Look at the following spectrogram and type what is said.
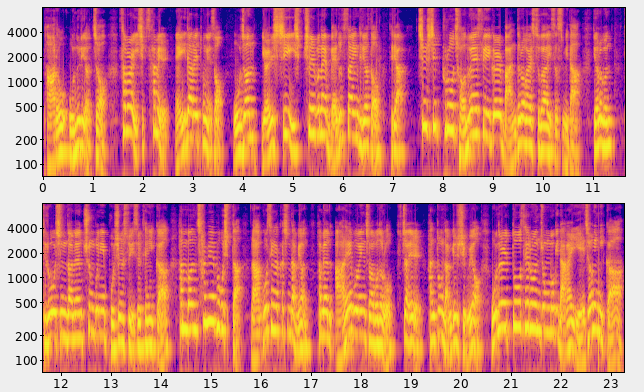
바로 오늘이었죠. 3월 23일 에이다를 통해서 오전 10시 27분에 매도 사인 드려서 대략 70% 전후의 수익을 만들어 갈 수가 있었습니다. 여러분, 들어오신다면 충분히 보실 수 있을 테니까 한번 참여해보고 싶다 라고 생각하신다면 화면 아래 보이는 전화번호로 숫자 1 한 통 남겨주시고요. 오늘 또 새로운 종목이 나갈 예정이니까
